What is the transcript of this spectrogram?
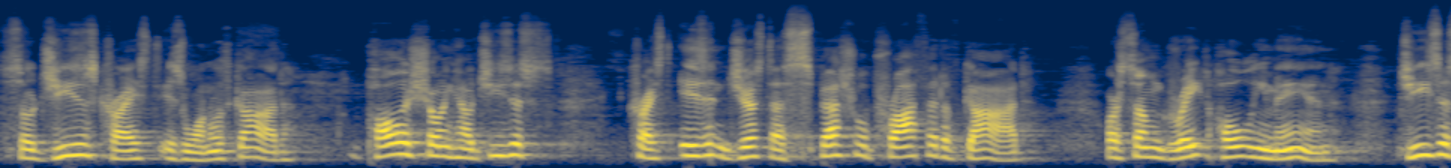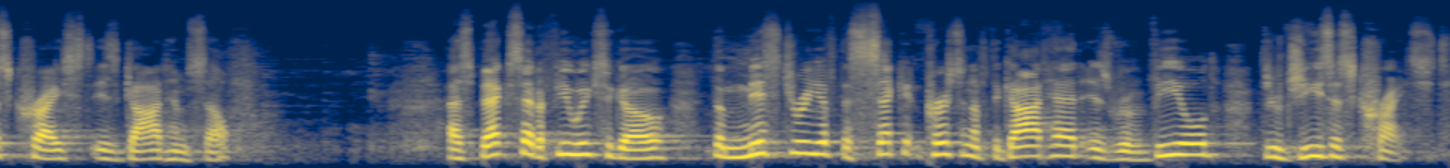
So Jesus Christ is one with God. Paul is showing how Jesus Christ isn't just a special prophet of God or some great holy man. Jesus Christ is God himself. As Beck said a few weeks ago, the mystery of the second person of the Godhead is revealed through Jesus Christ.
